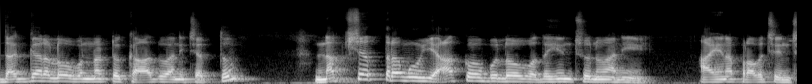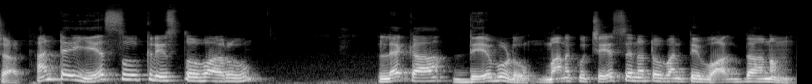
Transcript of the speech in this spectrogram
దగ్గరలో ఉన్నట్టు కాదు అని చెప్తూ నక్షత్రము యాకోబులో ఉదయించును అని ఆయన ప్రవచించాడు. అంటే యేసుక్రీస్తు వారు లేక దేవుడు మనకు చేసినటువంటి వాగ్దానం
